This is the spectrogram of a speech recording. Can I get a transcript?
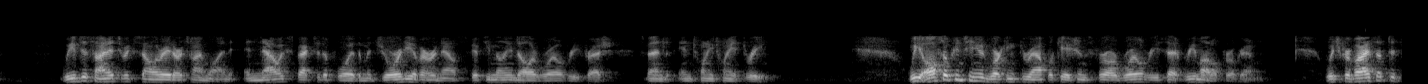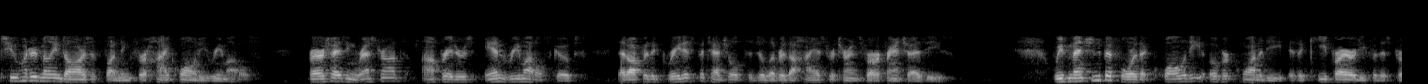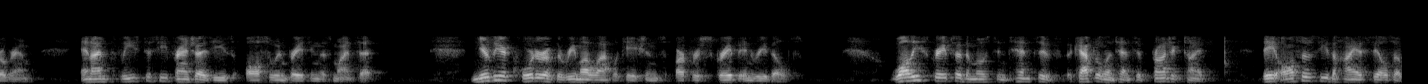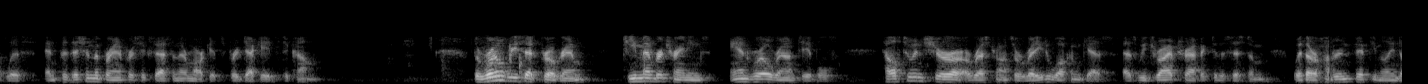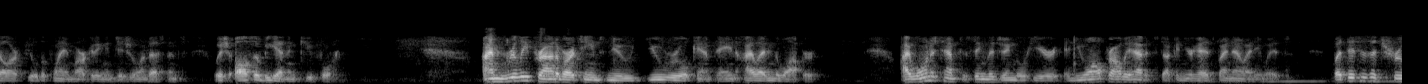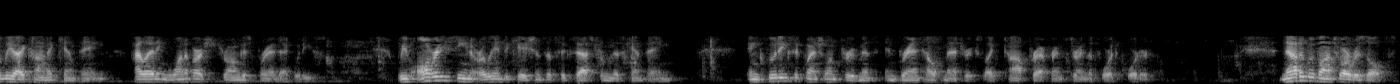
we've decided to accelerate our timeline and now expect to deploy the majority of our announced $50 million Royal Refresh spend in 2023. We also continued working through applications for our Royal Reset remodel program, which provides up to $200 million of funding for high-quality remodels, prioritizing restaurants, operators, and remodel scopes that offer the greatest potential to deliver the highest returns for our franchisees. We've mentioned before that quality over quantity is a key priority for this program, and I'm pleased to see franchisees also embracing this mindset. Nearly a quarter of the remodel applications are for scrape and rebuilds. While these scrapes are the most capital-intensive project type, they also see the highest sales uplifts and position the brand for success in their markets for decades to come. The Royal Reset program, team member trainings, and Royal Roundtables help to ensure our restaurants are ready to welcome guests as we drive traffic to the system with our $150 million Fuel the Flame marketing and digital investments, which also began in Q4. I'm really proud of our team's new You Rule campaign highlighting the Whopper. I won't attempt to sing the jingle here, and you all probably have it stuck in your heads by now anyways, but this is a truly iconic campaign highlighting one of our strongest brand equities. We've already seen early indications of success from this campaign, including sequential improvements in brand health metrics like top preference during the fourth quarter. Now to move on to our results.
